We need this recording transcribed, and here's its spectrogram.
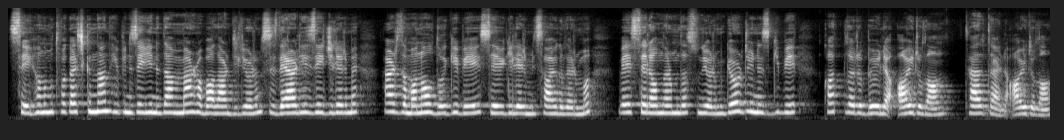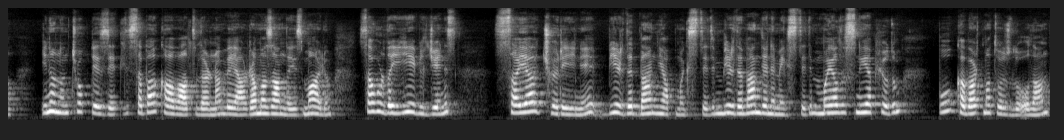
Seyhan'ın Mutfak Aşkı'ndan hepinize yeniden merhabalar diliyorum. Siz değerli izleyicilerime her zaman olduğu gibi sevgilerimi, saygılarımı ve selamlarımı da sunuyorum. Gördüğünüz gibi katları böyle ayrılan, tel tel ayrılan, inanın çok lezzetli sabah kahvaltılarına veya Ramazan'dayız malum sahurda yiyebileceğiniz saya çöreğini bir de ben yapmak istedim. Bir de ben denemek istedim. Mayalısını yapıyordum. Bu kabartma tozlu olan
